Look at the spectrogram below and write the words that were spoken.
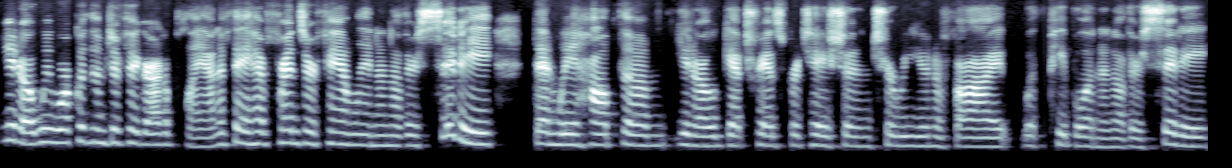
you know, we work with them to figure out a plan. If they have friends or family in another city, then we help them, you know, get transportation to reunify with people in another city.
